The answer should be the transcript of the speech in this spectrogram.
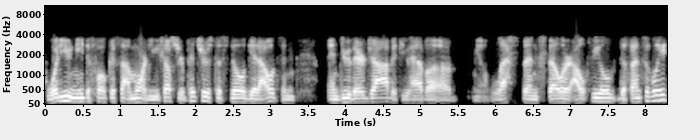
what do you need to focus on more? Do you trust your pitchers to still get outs and and do their job if you have a, you know less than stellar outfield defensively,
